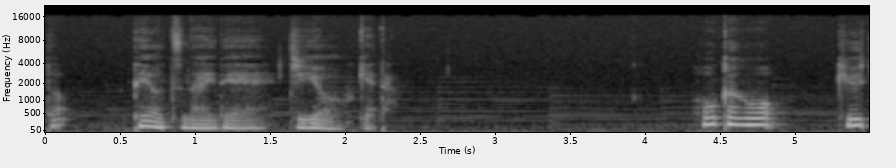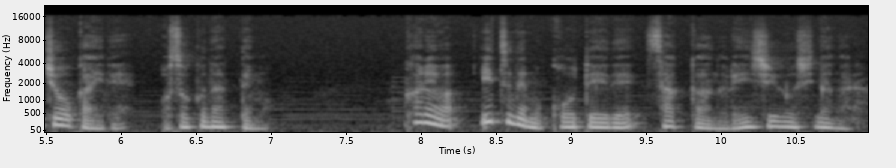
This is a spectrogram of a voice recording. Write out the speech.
と手をつないで授業を受けた。放課後休長会で遅くなっても彼はいつでも校庭でサッカーの練習をしながら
